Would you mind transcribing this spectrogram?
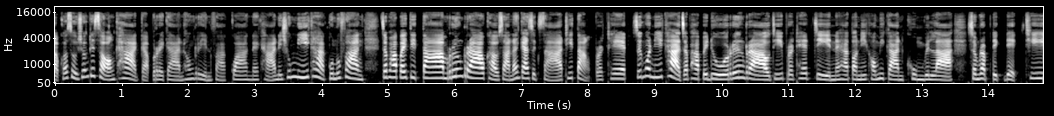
ลับเข้าสู่ช่วงที่ 2 ค่ะ กับรายการห้องเรียนฟ้ากว้างนะคะ ในช่วงนี้ค่ะ คุณผู้ฟังจะพาไปติดตามเรื่องราวข่าวสารด้านการศึกษาที่ต่างประเทศ ซึ่งวันนี้ค่ะจะพาไปดูเรื่องราวที่ประเทศจีนนะคะ ตอนนี้เขามีการคุมเวลาสำหรับเด็กๆที่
